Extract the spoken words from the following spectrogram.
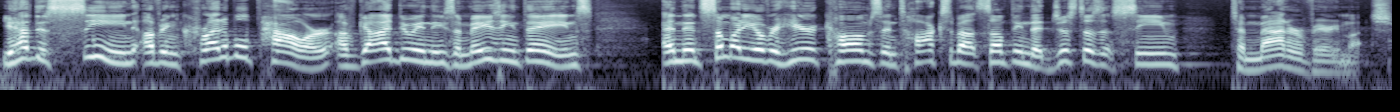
You have this scene of incredible power of God doing these amazing things, and then somebody over here comes and talks about something that just doesn't seem to matter very much.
